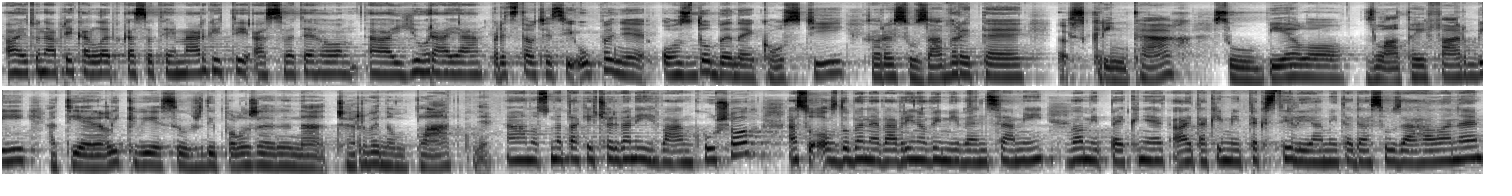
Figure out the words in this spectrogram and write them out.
a je to napríklad lepka svätej Margity a svätého Juraja. Predstavte si úplne ozdobené kosti, ktoré sú zavreté v skrinkách, sú bielo-zlatej farby a tie relikvie sú vždy položené na červenom plátne. Áno, sú na takých červených vankúšoch a sú ozdobené vavrinovými vencami. Veľmi pekne, aj takými textíliami teda sú zahalené.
